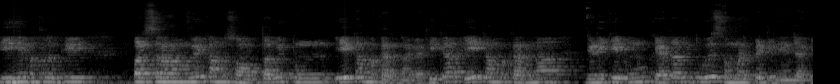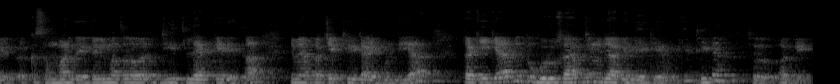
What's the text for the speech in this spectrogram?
ਇਹ ਮਤਲਬ ਕਿ ਪਰਸਰਾਮ ਨੂੰ ਇਹ ਕੰਮ ਸੌਂਪਤਾ ਵੀ ਤੂੰ ਇਹ ਕੰਮ ਕਰਨਾ ਹੈਗਾ, ਠੀਕ ਆ? ਇਹ ਕੰਮ ਕਰਨਾ ਜਾਣੀ ਕਿ ਉਹਨੂੰ ਕਹਿਤਾ ਵੀ ਤੂੰ ਇਹ ਸੰਮਣ ਭੇਜਣੇ ਆ ਜਾ ਕੇ, ਇੱਕ ਸੰਮਣ ਦੇ ਵੀ ਮਤਲਬ ਜੀਤ ਲਿਖ ਕੇ ਦਿੱਤਾ, ਜਿਵੇਂ ਆਪਾਂ ਚਿੱਠੀ ਟਾਈਪ ਹੁੰਦੀ ਆ, ਤਾਂ ਕੀ ਕਿਹਾ ਵੀ ਤੂੰ ਗੁਰੂ ਸਾਹਿਬ ਜੀ ਨੂੰ ਜਾ ਕੇ ਦੇ ਕੇ ਆਉਣੀ ਹੈ ਠੀਕ ਆ? ਚਲੋ, ਅੱਗੇ।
